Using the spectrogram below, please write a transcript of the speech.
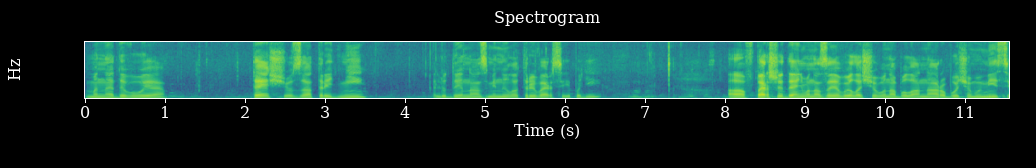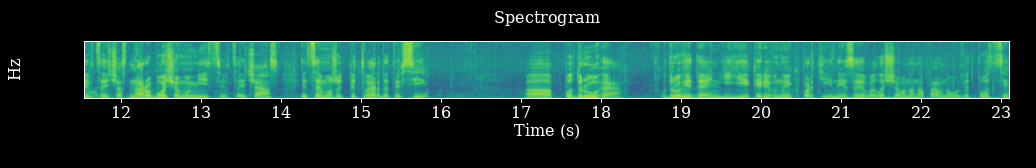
Мене дивує те, що за три дні людина змінила три версії подій. В перший день вона заявила, що вона була на робочому місці в цей час. На робочому місці в цей час, і це можуть підтвердити всі. По-друге, в другий день її керівник партійний заявила, що вона напевно у відпустці.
